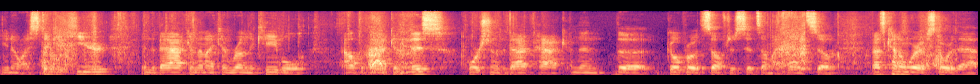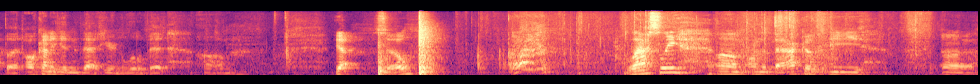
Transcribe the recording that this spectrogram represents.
you know, I stick it here in the back and then I can run the cable out the back of this portion of the backpack and then the GoPro itself just sits on my head. So that's kind of where I store that, but I'll kind of get into that here in a little bit. Um, yeah, so lastly, um, on the back of the uh,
